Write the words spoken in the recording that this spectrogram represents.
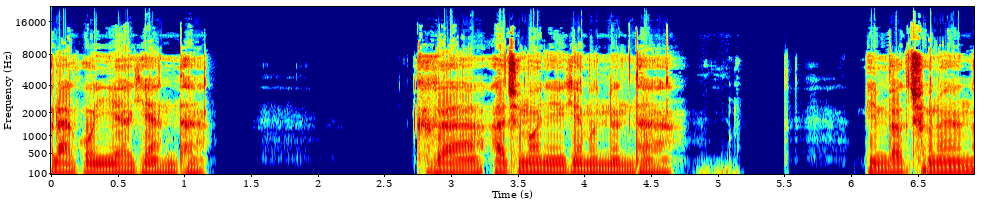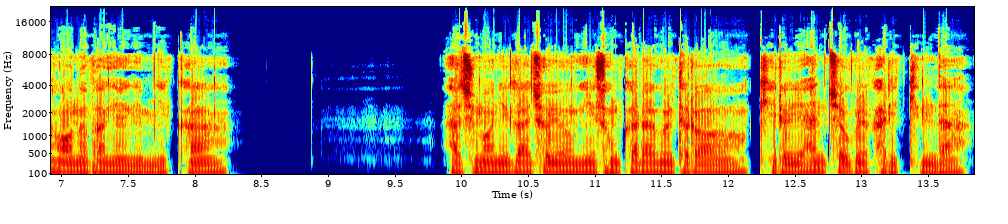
라고 이야기한다. 그가 아주머니에게 묻는다. 민박촌은 어느 방향입니까? 아주머니가 조용히 손가락을 들어 길의 한쪽을 가리킨다.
